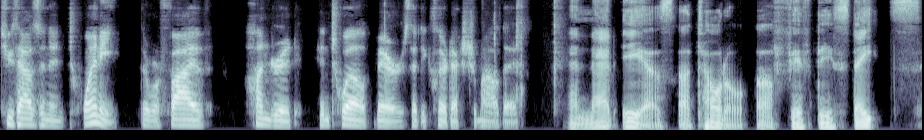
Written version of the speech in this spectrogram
2020, there were 512 mayors that declared Extra Mile Day. And that is a total of 50 states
